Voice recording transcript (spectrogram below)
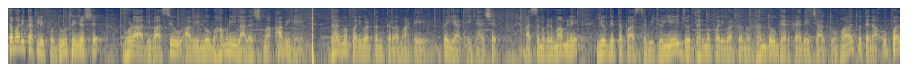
તમારી તકલીફો દૂર થઈ જશે. ભોળા આદિવાસીઓ આવી લોભામણી લાલચમાં આવીને ધર્મ પરિવર્તન કરવા માટે તૈયાર થઈ જાય છે. આ સમગ્ર મામલે યોગ્ય તપાસ થવી જોઈએ. જો ધર્મ પરિવર્તનનો ધંધો ગેરકાયદે ચાલતો હોય તો તેના ઉપર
